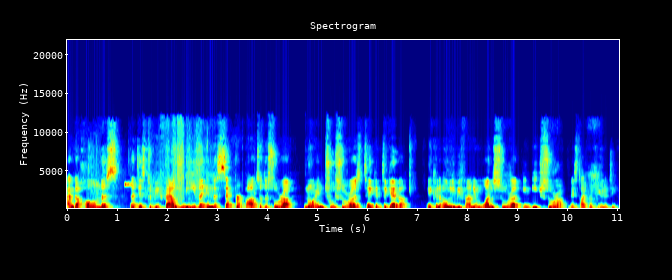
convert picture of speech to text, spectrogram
and a wholeness that is to be found neither in the separate parts of the surah nor in two surahs taken together. It can only be found in one surah in each surah, this type of unity.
